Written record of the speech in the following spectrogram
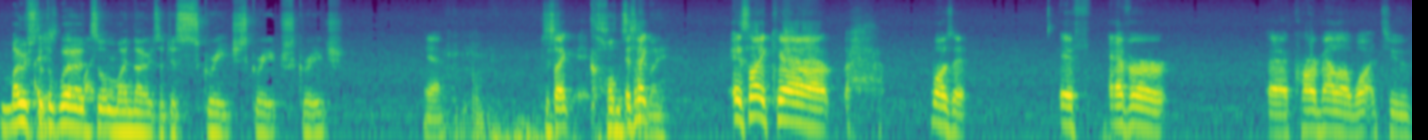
most I of the words like on it. my notes are just screech, screech, screech, Yeah, just it's like constantly. it's like uh, what was it? If ever uh, Carmella wanted to,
